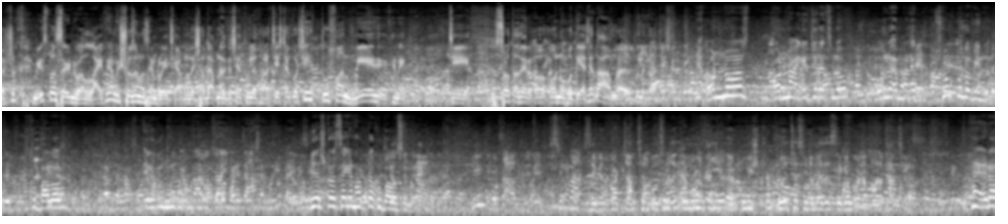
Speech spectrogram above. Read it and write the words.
দর্শক নিউজ প্লাস সেকেন্ড ওয়ান লাইভে আমি সুজন হোসেন রয়েছি আপনাদের সাথে। আপনাদের কাছে তুলে ধরার চেষ্টা করছি। তুফান নিয়ে এখানে যে শ্রোতাদের অনুভূতি আছে তা আমরা তুলে ধরার চেষ্টা করছি। হ্যাঁ অন্য অন্য আগের যেটা ছিল ওগুলো মানে সম্পূর্ণ ভিন্ন খুব ভালো। এরকম আমরা চাই। বিশেষ করে সেকেন্ড হাফটা খুব ভালো ছিল। সেকেন্ড পার্ট চাচ্ছেন বলছেন এমন কি টুইস্ট রয়েছে সিনেমায় যে সেকেন্ড পার্ট আপনারা চাচ্ছেন। হ্যাঁ এটা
